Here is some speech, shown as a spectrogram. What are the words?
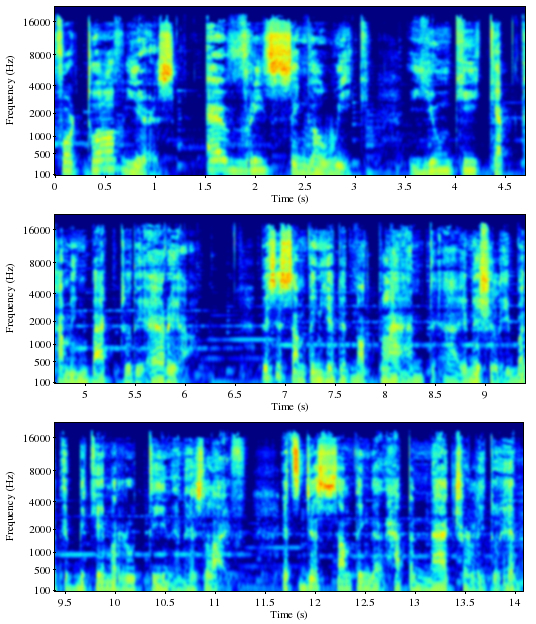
For 12 years, every single week, Yunki kept coming back to the area. This is something he did not plan uh, initially, but it became a routine in his life. It's just something that happened naturally to him.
